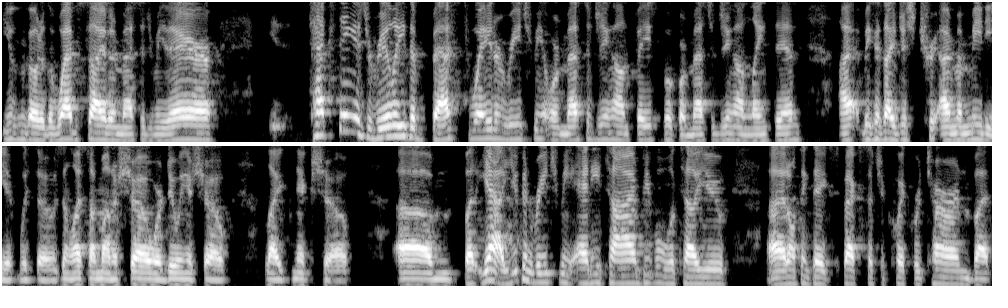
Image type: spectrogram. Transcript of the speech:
you can go to the website and message me there. texting is really the best way to reach me or messaging on facebook or messaging on linkedin I, because i just tre- i'm immediate with those unless i'm on a show or doing a show like nick's show um, but yeah you can reach me anytime people will tell you i don't think they expect such a quick return but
